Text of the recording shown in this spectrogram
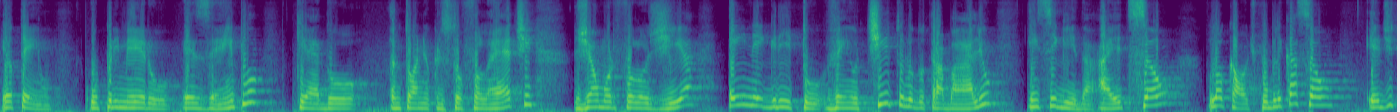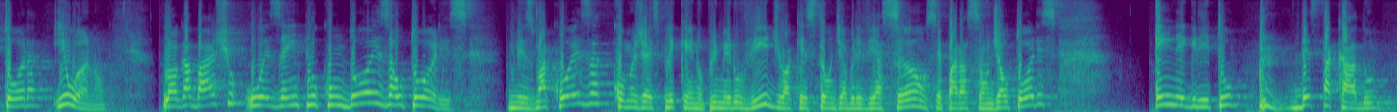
Eu tenho o primeiro exemplo, que é do Antônio Cristofoletti, Geomorfologia. Em negrito vem o título do trabalho, em seguida a edição, local de publicação, editora e o ano. Logo abaixo, o exemplo com dois autores, Mesma coisa, como eu já expliquei no primeiro vídeo, a questão de abreviação, separação de autores. Em negrito, destacado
